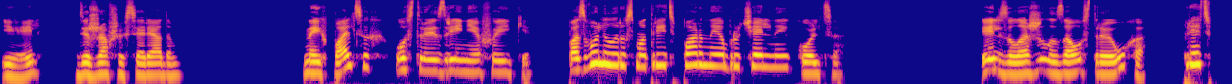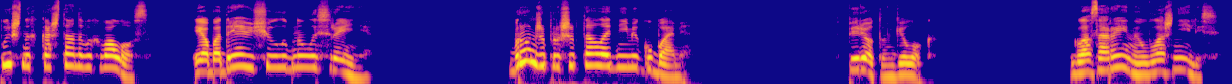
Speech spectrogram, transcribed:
и Эль, державшихся рядом. На их пальцах острое зрение Фейки позволило рассмотреть парные обручальные кольца. Эль заложила за острое ухо прядь пышных каштановых волос и ободряюще улыбнулась Рейне. Брон же прошептал одними губами. «Вперед, ангелок!» Глаза Рейны увлажнились.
